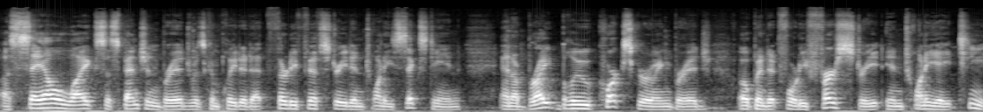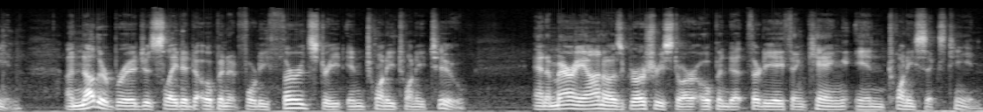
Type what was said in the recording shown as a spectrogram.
A sail like suspension bridge was completed at 35th Street in 2016, and a bright blue corkscrewing bridge opened at 41st Street in 2018. Another bridge is slated to open at 43rd Street in 2022. And a Mariano's grocery store opened at 38th and King in 2016.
